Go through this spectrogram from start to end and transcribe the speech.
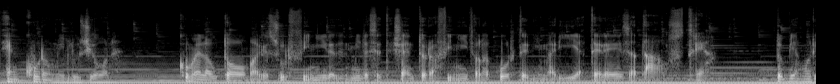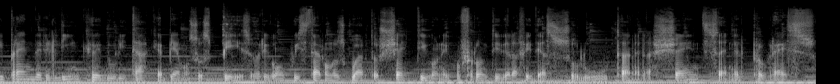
è ancora un'illusione, come l'automa che sul finire del 1700 era finito alla corte di Maria Teresa d'Austria. Dobbiamo riprendere l'incredulità che abbiamo sospeso, riconquistare uno sguardo scettico nei confronti della fede assoluta nella scienza e nel progresso.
